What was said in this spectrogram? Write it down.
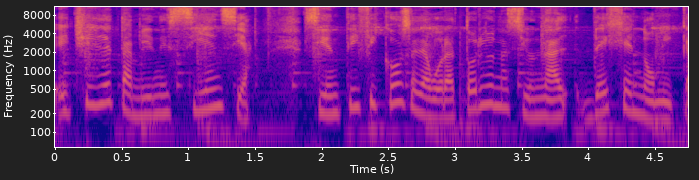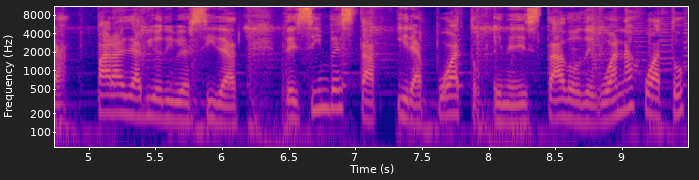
El chile también es ciencia. Científicos del Laboratorio Nacional de Genómica para la Biodiversidad de Simvestab Irapuato, en el estado de Guanajuato,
